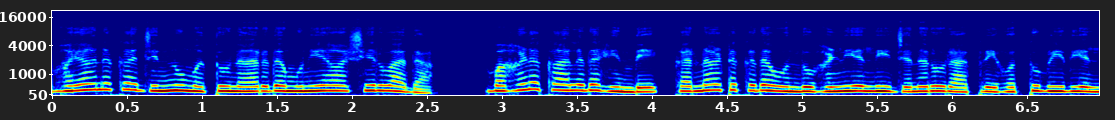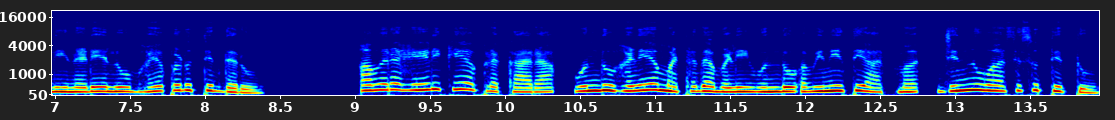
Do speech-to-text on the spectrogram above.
ಭಯಾನಕ ಜಿನ್ನು ಮತ್ತು ನಾರದ ಮುನಿಯ ಆಶೀರ್ವಾದ. ಬಹಳ ಕಾಲದ ಹಿಂದೆ ಕರ್ನಾಟಕದ ಒಂದು ಹಳ್ಳಿಯಲ್ಲಿ ಜನರು ರಾತ್ರಿ ಹೊತ್ತು ಬೀದಿಯಲ್ಲಿ ನಡೆಯಲು ಭಯಪಡುತ್ತಿದ್ದರು. ಅವರ ಹೇಳಿಕೆಯ ಪ್ರಕಾರ, ಒಂದು ಹಳೆಯ ಮಠದ ಬಳಿ ಒಂದು ಅವಿನೀತಿ ಆತ್ಮ ಜಿನ್ನು ವಾಸಿಸುತ್ತಿತ್ತು.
